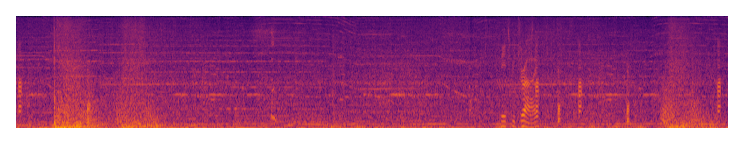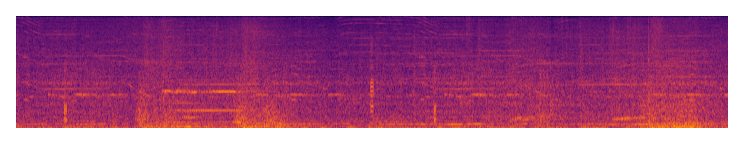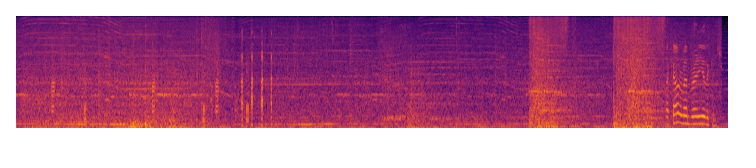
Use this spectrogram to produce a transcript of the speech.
Need to be dry. Can't remember any of the control.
